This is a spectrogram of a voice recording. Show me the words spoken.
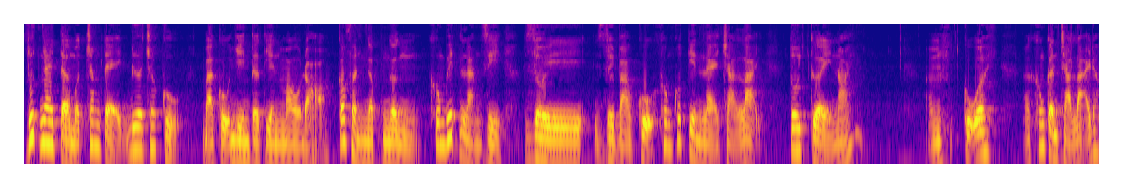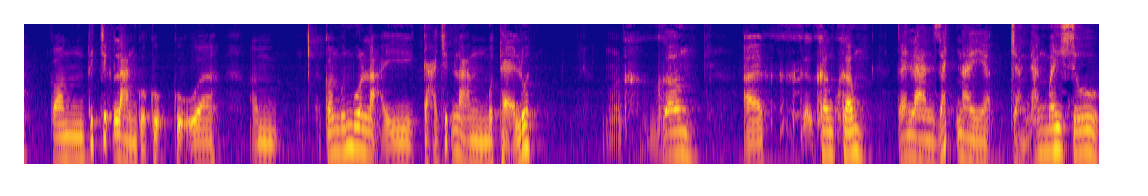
Rút ngay tờ 100 tệ đưa cho cụ. Bà cụ nhìn tờ tiền màu đỏ Có phần ngập ngừng Không biết làm gì Rồi rồi bảo cụ không có tiền lẻ trả lại. Tôi cười nói um, Cụ ơi Không cần trả lại đâu con thích chiếc làn của cụ Cụ um, Con muốn mua lại cả chiếc làn một thể luôn. Không à, Không không Cái làn rách này ờ, chẳng đáng mấy xu.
